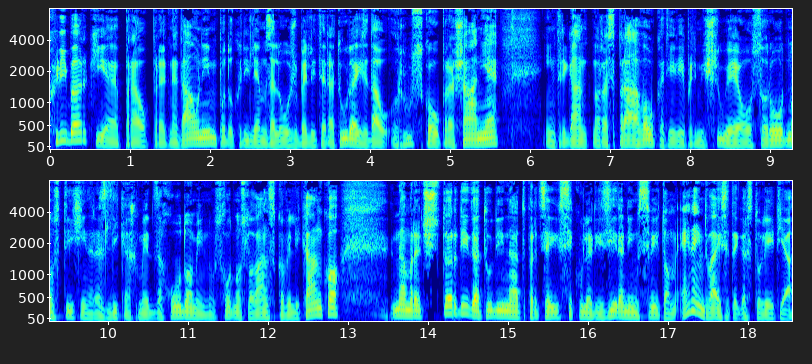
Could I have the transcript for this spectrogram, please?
Hribar, ki je prav pred nedavnim pod okriljem založbe literatura izdal Rusko vprašanje, intrigantno razpravo, v kateri premišljujejo o sorodnostih in razlikah med Zahodom in vzhodnoslovansko velikanko, namreč trdi, da tudi nad precej sekulariziranim svetom 21. stoletja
